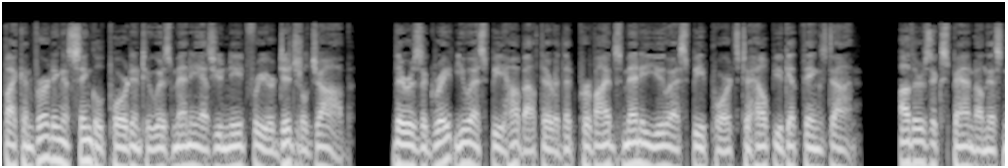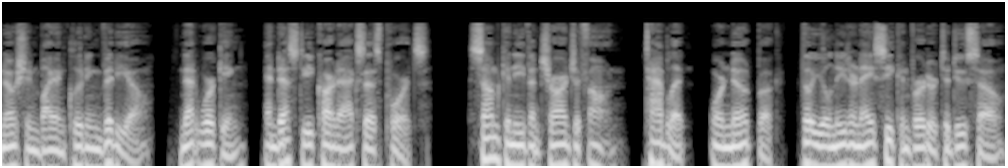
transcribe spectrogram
by converting a single port into as many as you need for your digital job. There is a great USB hub out there that provides many USB ports to help you get things done. Others expand on this notion by including video, networking, and SD card access ports. Some can even charge a phone, tablet, or notebook, though you'll need an AC converter to do so.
